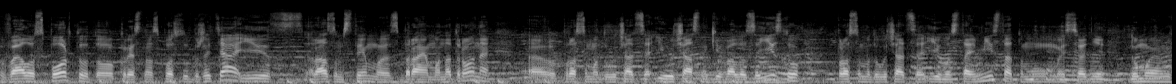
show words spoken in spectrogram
велоспорту, до корисного способу життя і разом з тим збираємо на дрони. Е, Просимо долучатися і учасників велозаїзду, просимо долучатися і гостей міста. Тому ми сьогодні думаємо,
